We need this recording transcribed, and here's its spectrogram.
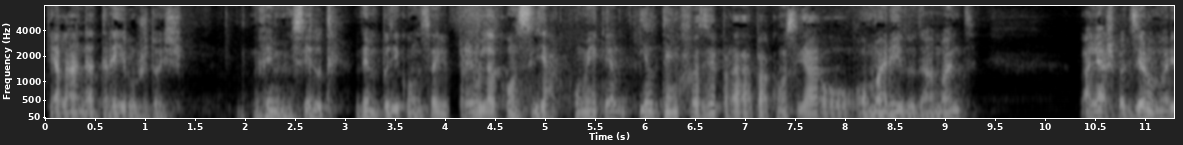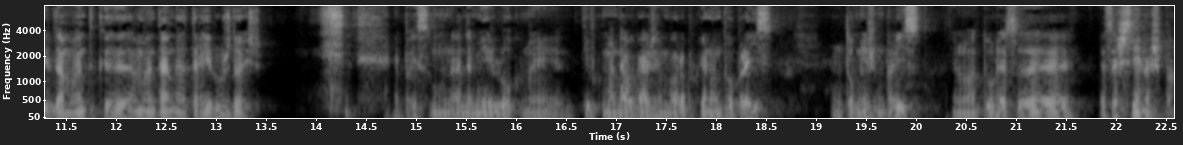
que ela anda a trair os dois. Vem-me vem pedir conselho para eu lhe aconselhar como é que ele, ele tem que fazer para, para aconselhar o, o marido da amante. Aliás, para dizer ao marido da amante que a amante anda a trair os dois. É para isso nada meio louco, não é? Eu tive que mandar o gajo embora porque eu não estou para isso. Não estou mesmo para isso. Eu não aturo essa, essas cenas, pá.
